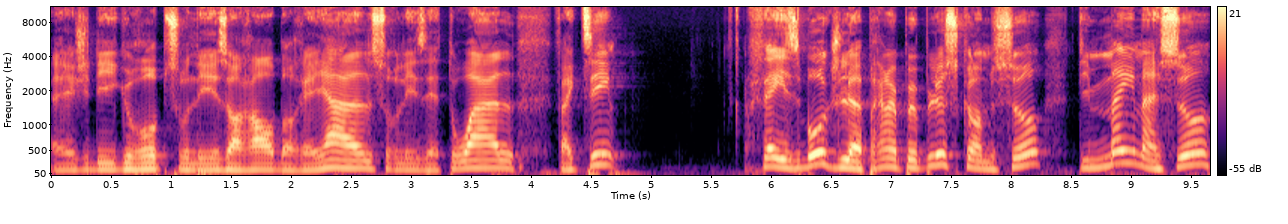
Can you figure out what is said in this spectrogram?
j'ai des groupes sur les aurores boréales, sur les étoiles. Fait que tu sais, Facebook, je le prends un peu plus comme ça. Puis même à ça,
